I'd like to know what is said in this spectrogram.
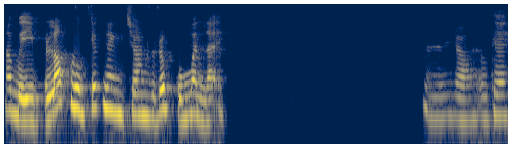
Nó bị block luôn chức năng John group của mình đấy. Rồi ok.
